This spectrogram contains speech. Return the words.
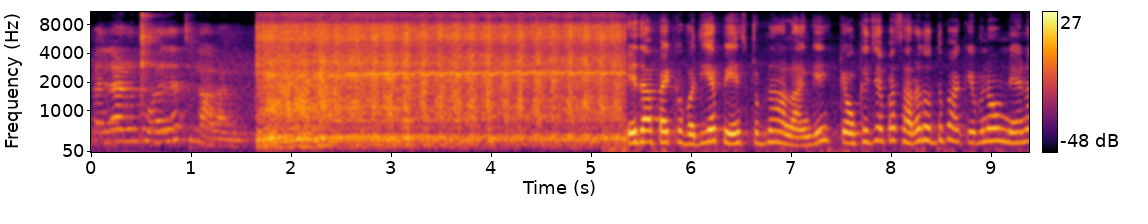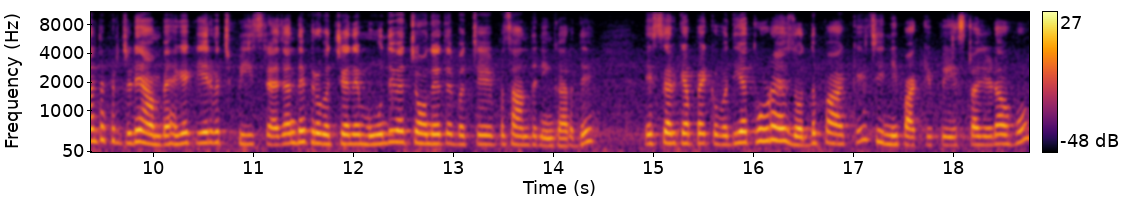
ਪਹਿਲਾਂ ਇਹਨੂੰ ਥੋੜਾ ਜਿਹਾ ਚਲਾ ਲਾਂਗੇ। ਇਹਦਾ ਆਪਾਂ ਇੱਕ ਵਧੀਆ ਪੇਸਟ ਬਣਾ ਲਾਂਗੇ, ਕਿਉਂਕਿ ਜੇ ਆਪਾਂ ਸਾਰਾ ਦੁੱਧ ਪਾ ਕੇ ਬਣਾਉਂਦੇ ਆ ਨਾ, ਤਾਂ ਫਿਰ ਜਿਹੜੇ ਅੰਬ ਹੈਗੇ, ਕਿ ਵਿੱਚ ਪੀਸ ਰਹਿ ਜਾਂਦੇ, ਫਿਰ ਉਹ ਬੱਚਿਆਂ ਦੇ ਮੂੰਹ ਦੇ ਵਿੱਚ ਆਉਂਦੇ ਤੇ ਬੱਚੇ ਪਸੰਦ ਨਹੀਂ ਕਰਦੇ। ਇਸ ਕਰਕੇ ਆਪਾਂ ਇੱਕ ਵਧੀਆ ਥੋੜਾ ਜਿਹਾ ਦੁੱਧ ਪਾ ਕੇ, ਚੀਨੀ ਪਾ ਕੇ ਪੇਸਟ ਆ ਜਿਹੜਾ ਉਹ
